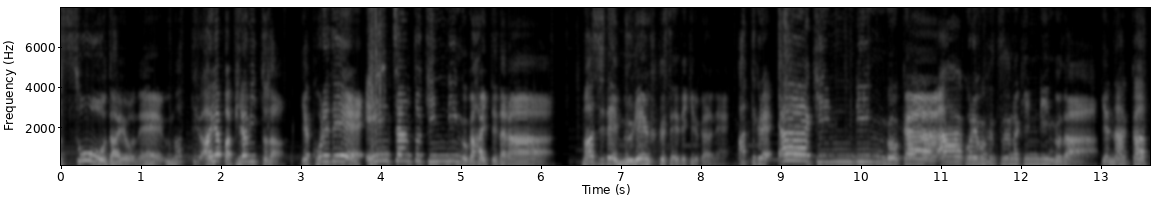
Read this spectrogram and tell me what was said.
そうだよね。埋まってる。あ、やっぱピラミッドだ。いや、これで、エンチャント金リンゴが入ってたら、マジで無限複製できるからね。あってくれあー、金リンゴかあー、これも普通の金リンゴだ。いや、なかっ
